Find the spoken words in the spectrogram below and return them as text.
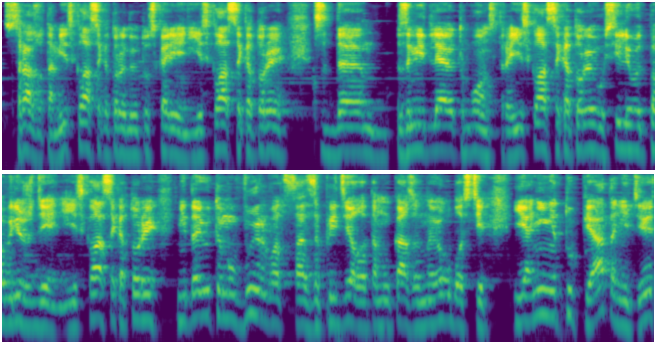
Сразу там есть классы, которые дают ускорение, есть классы, которые да, замедляют монстра, есть классы, которые усиливают повреждения, есть классы, которые не дают ему вырваться за пределы там указанной области, и они не тупят, они действуют.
